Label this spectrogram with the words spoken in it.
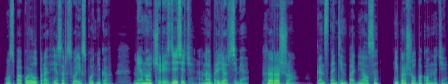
— успокоил профессор своих спутников. «Минут через десять она придет в себя». «Хорошо». Константин поднялся и прошел по комнате.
